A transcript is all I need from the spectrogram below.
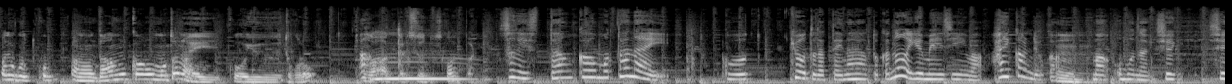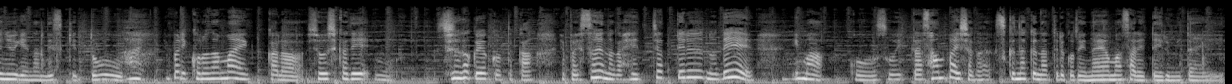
あでもここあの檀家を持たないこういうところがあったりするんですかやっぱり。そうです。檀家を持たないこう京都だったり奈良とかの有名人は配管料が、うん。まあ、主な収収入源なんですけど、はい。やっぱりコロナ前から少子化でもう修学旅行とかやっぱりそういうのが減っちゃってるので今こうそういった参拝者が少なくなってることに悩まされているみたいで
